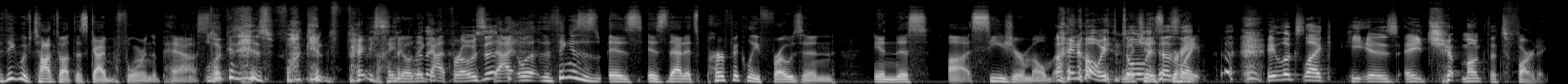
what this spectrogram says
I think we've talked about this guy before in the past. Look at his fucking face. I know Like, they got frozen. it. I- well, the thing is, is, is, is that it's perfectly frozen in this uh, seizure moment. I know he totally does. great. Like he looks like he is a chipmunk that's farting.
